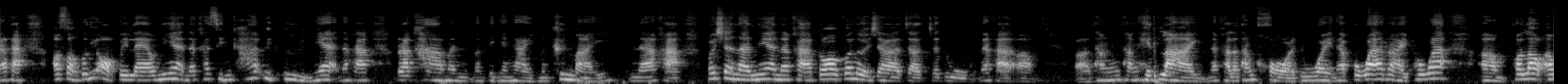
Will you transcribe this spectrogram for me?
นะคะเอา2ตัวนี้ออกไปแล้วเนี่ยนะคะสินค้าอื่นๆเนี่ยนะคะราคามันมันเป็นยังไงมันขึ้นไหมนะคะ เพราะฉะนั้นเนี่ยนะคะก็ก็เลยจะจะจะดูนะคะ ทั้งทั้ง headline นะคะและทั้งคอด้วยนะเพราะว่าอะไรเพราะว่าอพอเราเอา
